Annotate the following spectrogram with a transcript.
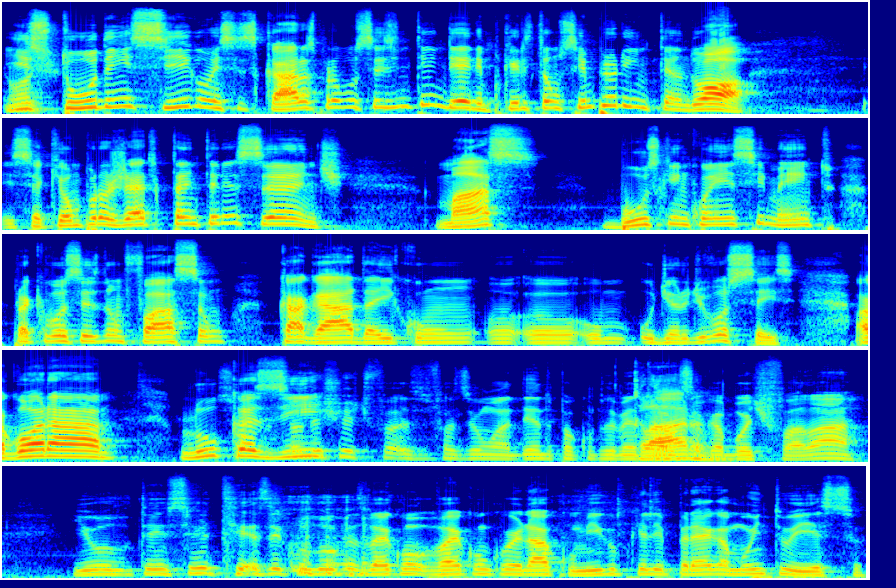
E estudem e sigam esses caras para vocês entenderem, porque eles estão sempre orientando, ó, esse aqui é um projeto que tá interessante, mas busquem conhecimento para que vocês não façam cagada aí com o- o- o dinheiro de vocês. Agora, Lucas Só e deixa eu te faz- fazer um adendo pra complementar Claro. o que você acabou de falar. E eu tenho certeza que o Lucas vai, vai concordar comigo, porque ele prega muito isso.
